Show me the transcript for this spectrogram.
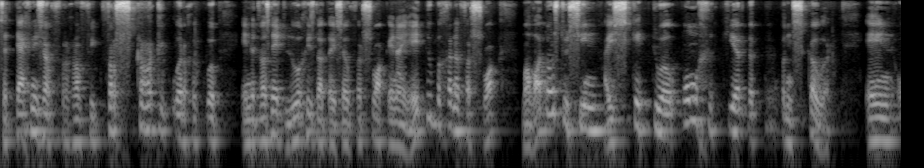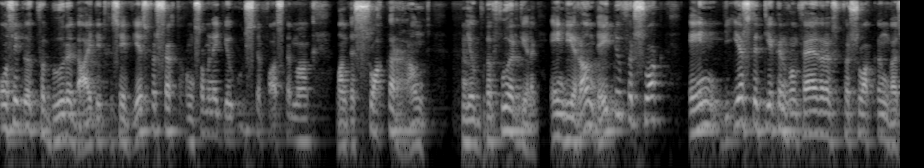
se tegniese grafiek verskriklik oorgekoop en dit was net logies dat hy sou verswak en hy het toe begine verswak, maar wat ons toe sien, hy skep toe 'n omgekeerde kop en skouer. En ons het ook vir boere daai tyd gesê wees versigtig om sommer net jou oeste vas te maak want 'n swakker rand kan jou bevoordeel. En die rand het toe verswak En die eerste teken van verdere verswakking was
